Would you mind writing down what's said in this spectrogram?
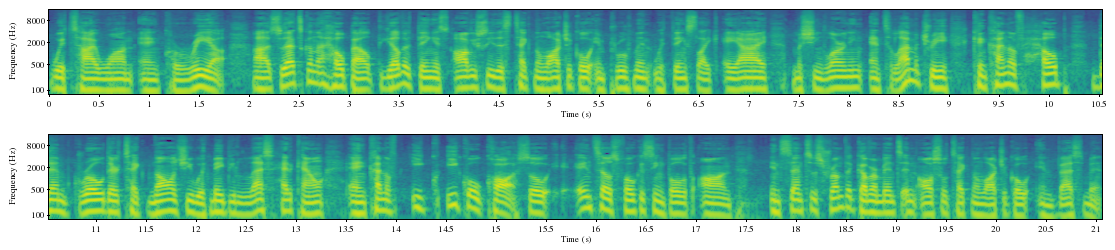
with Taiwan and Korea. Uh, so that's going to help out. The other thing is obviously this technological improvement with things like AI, machine learning, and telemetry can kind of help them grow their technology with maybe less headcount and kind of equal cost. So Intel's focusing both on incentives from the government and also technological investment.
